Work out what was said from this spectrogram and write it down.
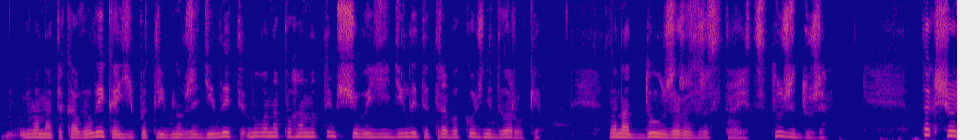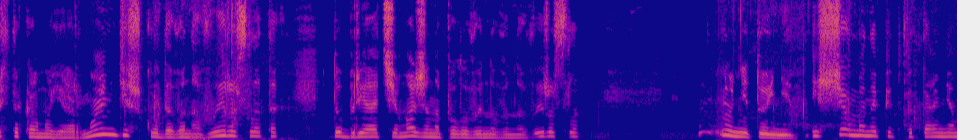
Вона така велика, її потрібно вже ділити. Ну, вона погана тим, що її ділити треба кожні два роки. Вона дуже розростається, дуже-дуже. Так що ось така моя Арманді, шкода, вона виросла так добряче, майже наполовину вона виросла. Ну, ні то й ні. І ще в мене під питанням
